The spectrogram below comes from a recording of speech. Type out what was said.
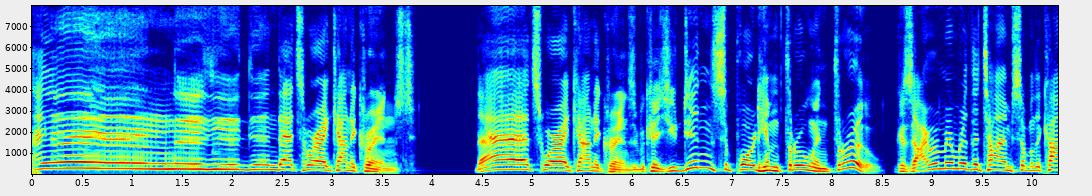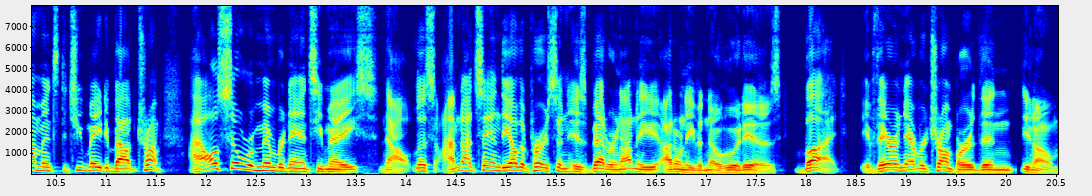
And uh, that's where I kind of cringed. That's where I kind of cringe because you didn't support him through and through. Because I remember the time some of the comments that you made about Trump. I also remember Nancy Mace. Now, listen, I'm not saying the other person is better, and I don't, I don't even know who it is. But if they're a never Trumper, then, you know,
